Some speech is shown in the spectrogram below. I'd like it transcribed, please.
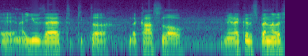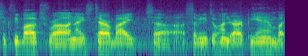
and I used that to keep the the cost low. I mean, I could have spent another 60 bucks for a nice terabyte, uh, 7200 RPM, but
